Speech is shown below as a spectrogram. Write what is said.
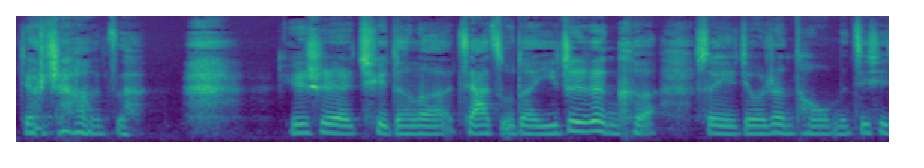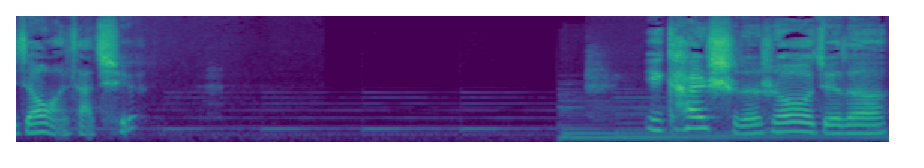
就这样子。于是取得了家族的一致认可，所以就认同我们继续交往下去。一开始的时候觉得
